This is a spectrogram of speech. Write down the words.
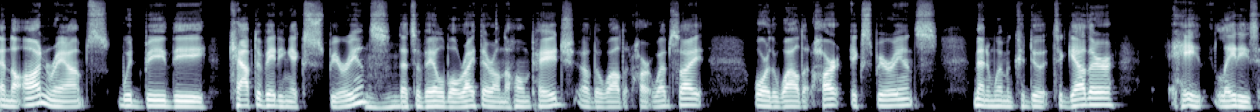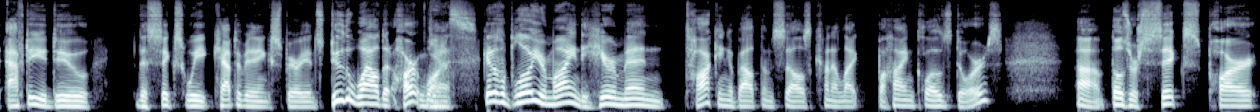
And the on ramps would be the captivating experience Mhm. that's available right there on the homepage of the Wild at Heart website or the Wild at Heart experience. Men and women could do it together. Hey, ladies, after you do the six week captivating experience, do the Wild at Heart one. Yes. Because it'll blow your mind to hear men talking about themselves kind of like behind closed doors. Um, those are six part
